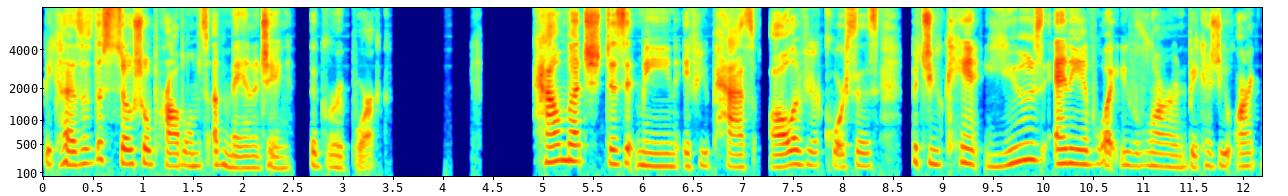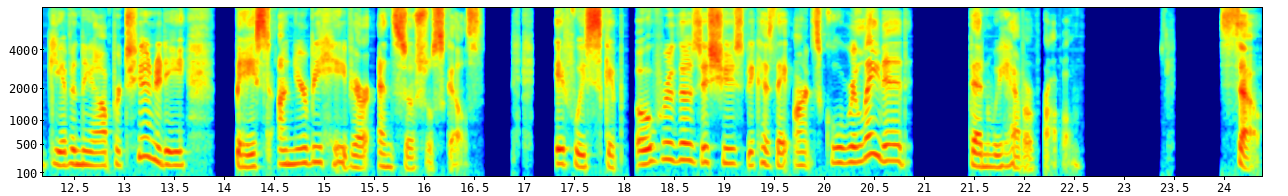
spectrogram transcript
because of the social problems of managing the group work. How much does it mean if you pass all of your courses, but you can't use any of what you've learned because you aren't given the opportunity based on your behavior and social skills? If we skip over those issues because they aren't school related, then we have a problem. So,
